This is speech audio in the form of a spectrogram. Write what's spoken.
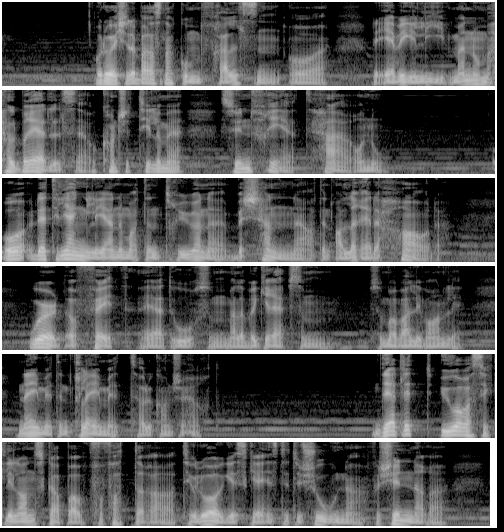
Og da er ikke det bare snakk om frelsen og det evige liv, men om helbredelse og kanskje til og med syndfrihet her og nå. Og det er tilgjengelig gjennom at den truende bekjenner at en allerede har det. Word of faith er et ord som, eller begrep som, som var veldig vanlig. Name it and claim it har du kanskje hørt. Det er et litt uoversiktlig landskap av forfattere, teologiske institusjoner, forkynnere,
